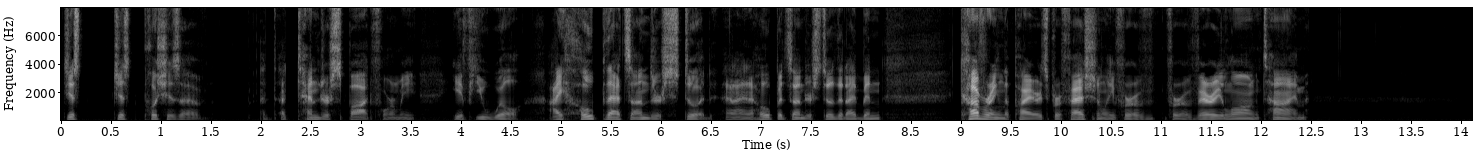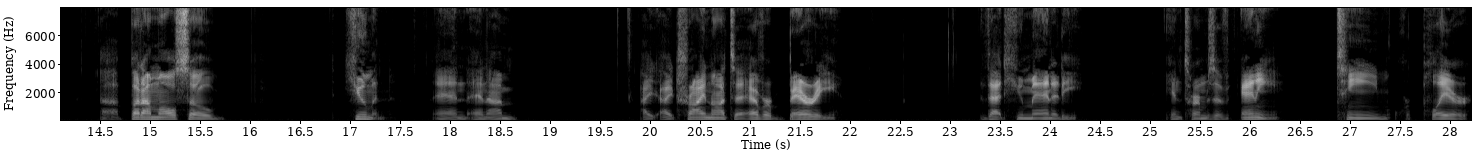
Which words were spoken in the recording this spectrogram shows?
Just just pushes a, a, a tender spot for me, if you will. I hope that's understood, and I hope it's understood that I've been covering the Pirates professionally for a, for a very long time. Uh, but I'm also human, and and I'm I, I try not to ever bury that humanity in terms of any team or player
